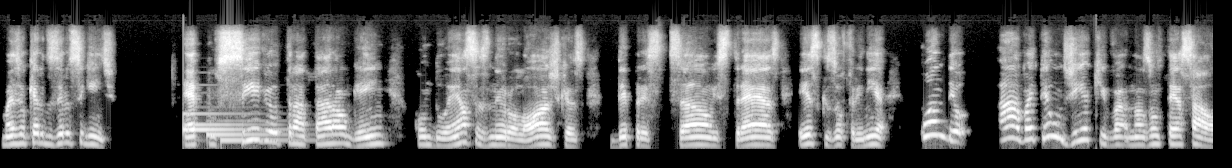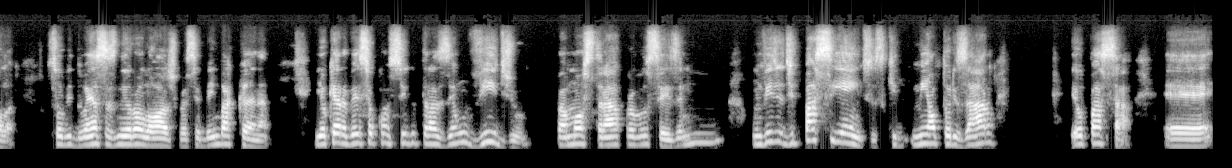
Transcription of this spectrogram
mas eu quero dizer o seguinte: é possível tratar alguém com doenças neurológicas, depressão, estresse, esquizofrenia. Quando eu. Ah, vai ter um dia que nós vamos ter essa aula sobre doenças neurológicas, vai ser bem bacana. E eu quero ver se eu consigo trazer um vídeo para mostrar para vocês. É um, um, vídeo de pacientes que me autorizaram eu passar. É,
